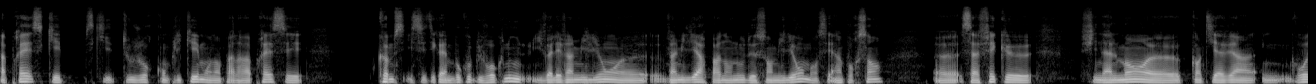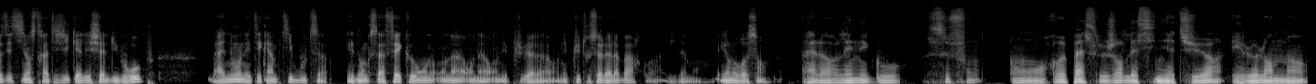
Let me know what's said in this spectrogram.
Après, ce qui est ce qui est toujours compliqué, mais on en parlera après, c'est comme c'était quand même beaucoup plus gros que nous. Il valait 20 millions, euh, 20 milliards, pardon, nous 200 millions. Bon, c'est 1%. Euh, ça fait que finalement, euh, quand il y avait un- une grosse décision stratégique à l'échelle du groupe, bah nous on n'était qu'un petit bout de ça. Et donc ça fait qu'on on a on a on n'est plus on n'est plus tout seul à la barre, quoi, évidemment. Et on le ressent. Alors, les négos se font. On repasse le jour de la signature et le lendemain.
